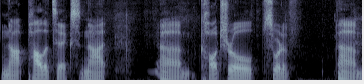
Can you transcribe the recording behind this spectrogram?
not politics, not um, cultural sort of um,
